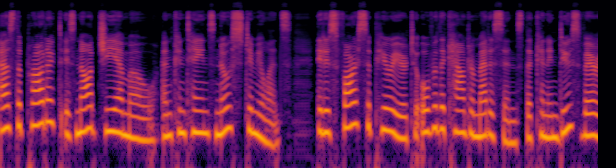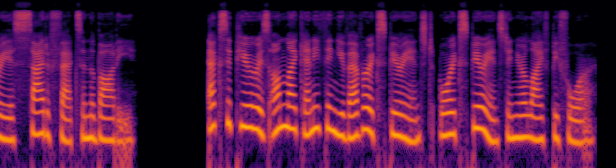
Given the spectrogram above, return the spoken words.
As the product is not GMO and contains no stimulants, it is far superior to over the counter medicines that can induce various side effects in the body. Exipure is unlike anything you've ever experienced or experienced in your life before.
